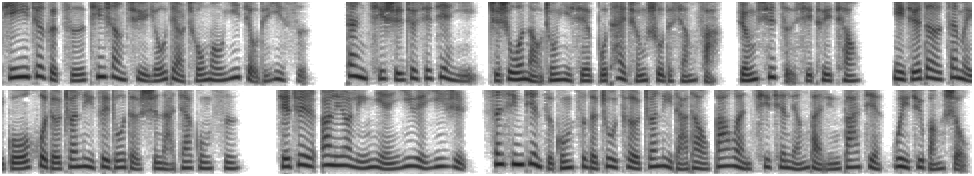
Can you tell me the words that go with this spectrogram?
提议这个词听上去有点筹谋已久的意思，但其实这些建议只是我脑中一些不太成熟的想法，仍需仔细推敲。你觉得在美国获得专利最多的是哪家公司？截至二零二零年一月一日，三星电子公司的注册专利达到八万七千两百零八件，位居榜首，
